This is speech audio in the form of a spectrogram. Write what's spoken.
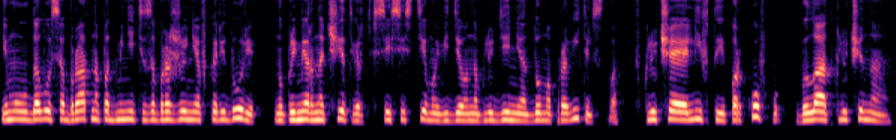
Ему удалось обратно подменить изображение в коридоре, но примерно четверть всей системы видеонаблюдения дома правительства, включая лифты и парковку, была отключена.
